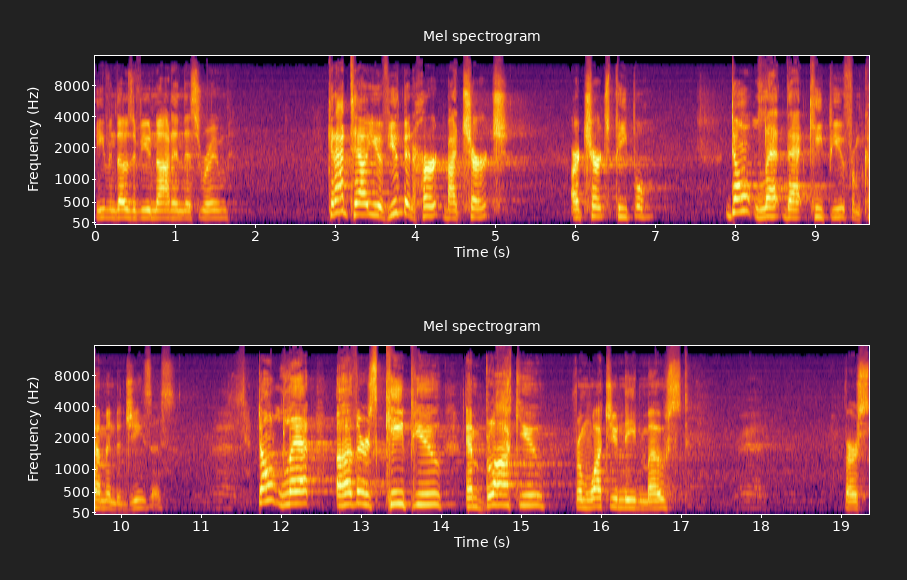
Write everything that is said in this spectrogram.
Even those of you not in this room. Can I tell you, if you've been hurt by church or church people, don't let that keep you from coming to Jesus. Don't let others keep you and block you from what you need most. Verse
